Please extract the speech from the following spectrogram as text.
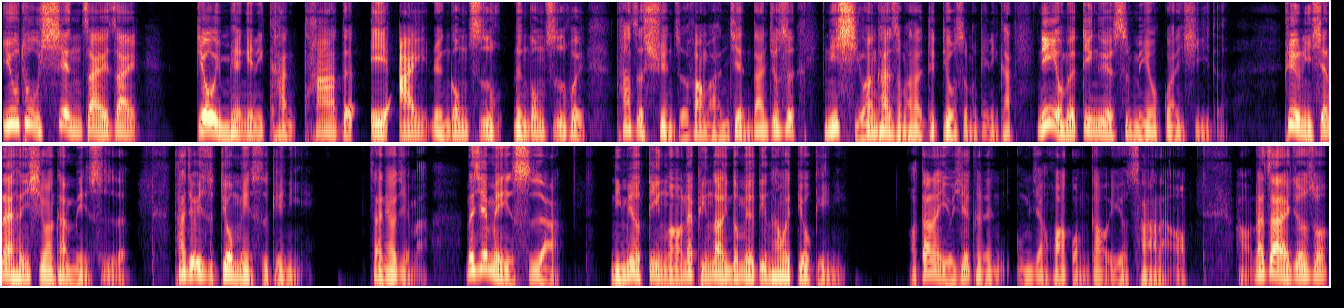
YouTube 现在在丢影片给你看，它的 AI 人工智人工智慧，它的选择方法很简单，就是你喜欢看什么，它就丢什么给你看。你有没有订阅是没有关系的。譬如你现在很喜欢看美食的，它就一直丢美食给你，这样了解吗？那些美食啊，你没有订哦，那频道你都没有订，它会丢给你。哦，当然有些可能我们讲花广告也有差了哦。好，那再来就是说。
